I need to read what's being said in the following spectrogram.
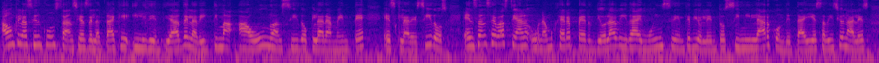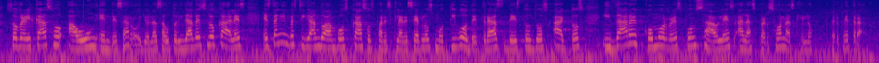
aunque las circunstancias del ataque y la identidad de la víctima aún no han sido claramente esclarecidos. En San Sebastián, una mujer perdió la vida en un incidente violento similar con detalles adicionales sobre el caso aún en desarrollo. Las autoridades locales están investigando ambos casos para esclarecer los motivos detrás de estos dos actos y dar como responsables a las personas que lo perpetraron.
